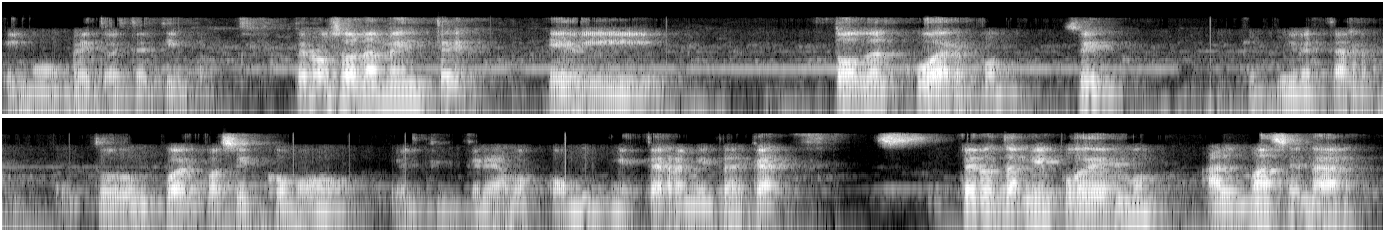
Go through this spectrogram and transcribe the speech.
en un objeto de este tipo. Pero no solamente el, todo el cuerpo, ¿sí? que pudiera estar todo un cuerpo así como el que creamos con esta herramienta de acá, pero también podemos almacenar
